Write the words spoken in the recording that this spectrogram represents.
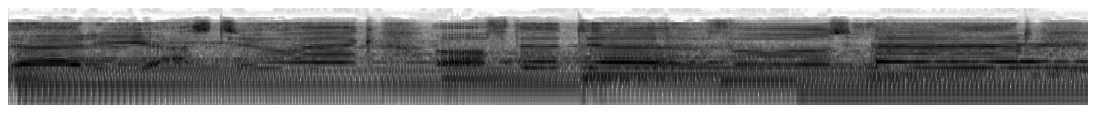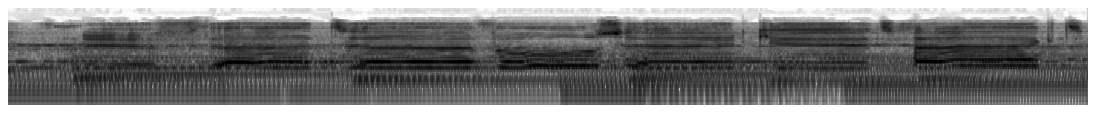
daddy has to hack off the devil's head. And if that devil's head gets hacked,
